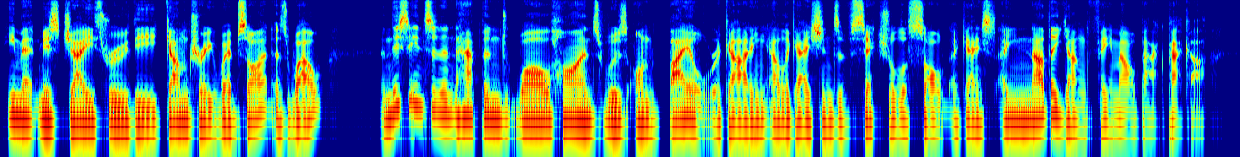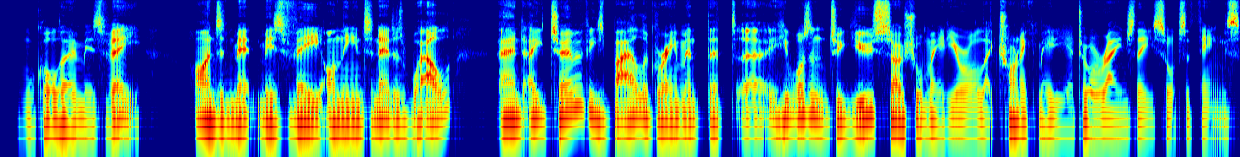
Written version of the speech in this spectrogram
He met Ms. J through the Gumtree website as well, And this incident happened while Hines was on bail regarding allegations of sexual assault against another young female backpacker. And we'll call her Ms. V. Hines had met Ms. V on the internet as well, and a term of his bail agreement that uh, he wasn't to use social media or electronic media to arrange these sorts of things.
